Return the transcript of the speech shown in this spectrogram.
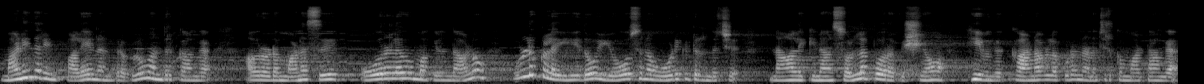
மனிதரின் பழைய நண்பர்களும் வந்திருக்காங்க. அவரோட மனசு ஓரளவு மகிழ்ந்தாலும் உள்ளுக்குள்ள ஏதோ யோசனை ஓடிக்கிட்டு இருந்துச்சு. நாளைக்கு நான் சொல்ல போகிற விஷயம் இவங்க கனவுல கூட நினச்சிருக்க மாட்டாங்க.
